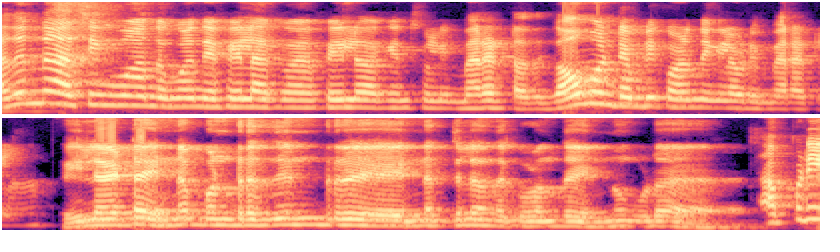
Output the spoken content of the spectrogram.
அது என்ன அசிங்கமா அந்த குழந்தைய ஃபெயில் ஆக்குவேன் ஃபெயில் ஆக்கேன்னு சொல்லி மிரட்டுறது? கவர்மெண்ட் எப்படி குழந்தைங்களை அப்படி மிரட்டலாம்? ஃபெயில் ஆயிட்டா என்ன பண்றதுன்ற எண்ணத்துல அந்த குழந்தை இன்னும் கூட அப்படி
